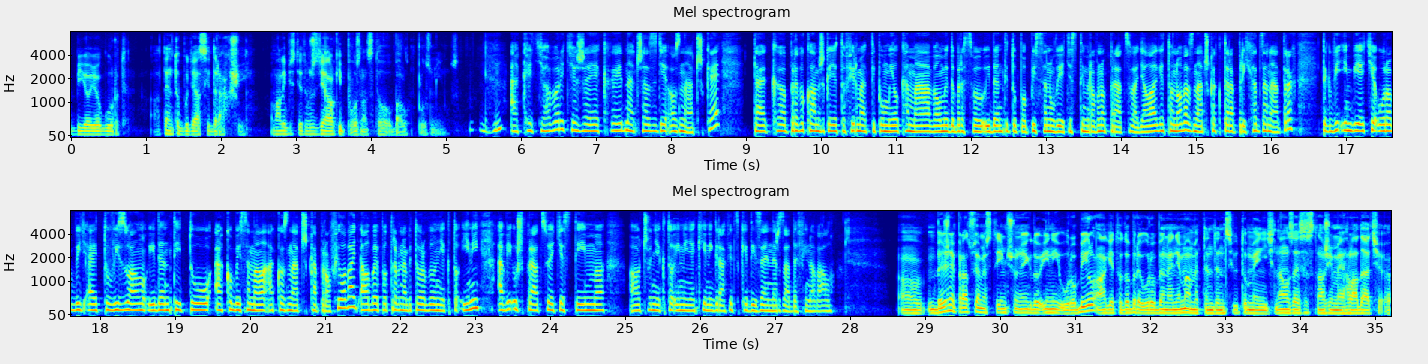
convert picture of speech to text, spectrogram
biojogurt a tento bude asi drahší. A mali by ste to diálky poznať z toho obalu, plus minus. A keď hovoríte, že jedna časť je o značke, tak eh, predpokladám, že keď je to firma typu Milka, má veľmi dobre svoju identitu popísanú, viete s tým rovno pracovať. Ale ak je to nová značka, ktorá prichádza na trh, tak vy im viete urobiť aj tú vizuálnu identitu, ako by sa mala ako značka profilovať, alebo je potrebné, aby to urobil niekto iný a vy už pracujete s tým, eh, čo niekto iný, nejaký iný grafický dizajner zadefinoval. Eh, bežne pracujeme s tým, čo niekto iný urobil a ak je to dobre urobené, nemáme tendenciu to meniť. Naozaj sa snažíme hľadať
